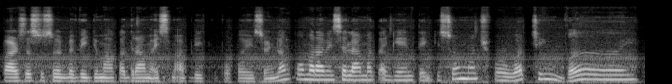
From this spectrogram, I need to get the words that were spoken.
Para sa susunod na video mga kadrama is ma-update ko po kayo. So yun lang po. Maraming salamat again. Thank you so much for watching. Bye!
